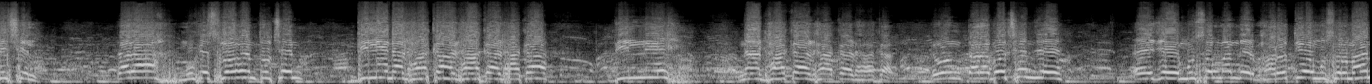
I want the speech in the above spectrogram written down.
মিছিল। তারা মুখে স্লোগান তুলছেন, দিল্লি না ঢাকা ঢাকা ঢাকা। দিল্লি না, ঢাকা ঢাকা ঢাকা। এবং তারা বলছেন যে, এই যে মুসলমানদের, ভারতীয় মুসলমান,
